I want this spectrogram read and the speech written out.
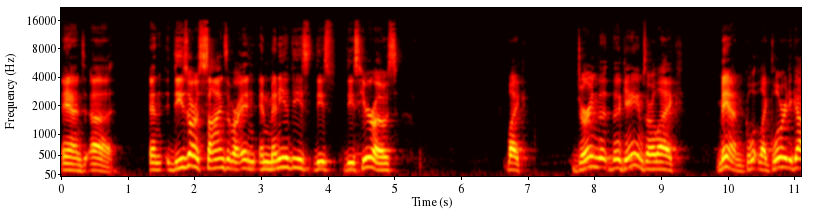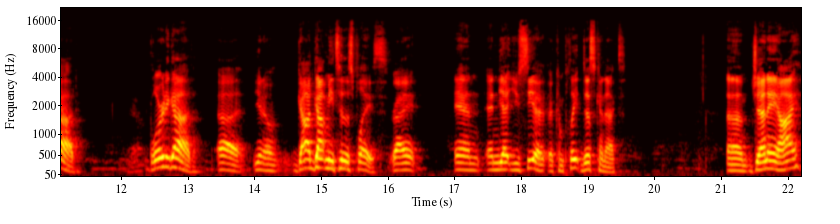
And uh, and these are signs of our and, and many of these these these heroes, like during the, the games, are like, man, gl- like glory to God, glory to God. Uh, you know, God got me to this place, right? And and yet you see a, a complete disconnect. Um, Gen AI,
